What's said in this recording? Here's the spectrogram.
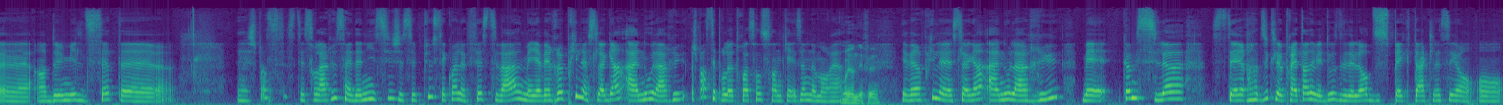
euh, en 2017, euh, euh, je pense que c'était sur la rue Saint-Denis ici, je sais plus c'est quoi le festival, mais il avait repris le slogan À nous la rue. Je pense que c'était pour le 375e de Montréal. Oui, en effet. Il avait repris le slogan À nous la rue, mais comme si là, c'était rendu que le printemps 2012 était de l'ordre du spectacle. On, on,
